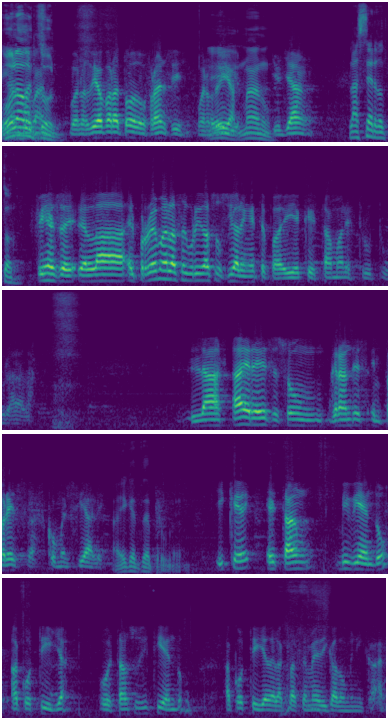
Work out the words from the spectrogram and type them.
Hola, doctor. Buenos días para todos, Francis. Buenos Hey, días. hermano. Yuyan. Placer, doctor. Fíjense, la- el problema de la seguridad social en este país es que está mal estructurada. Las ARS son grandes empresas comerciales Ahí que está el problema. y que están viviendo a costilla o están subsistiendo a costilla de la clase médica dominicana.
